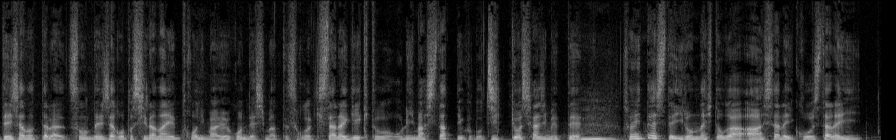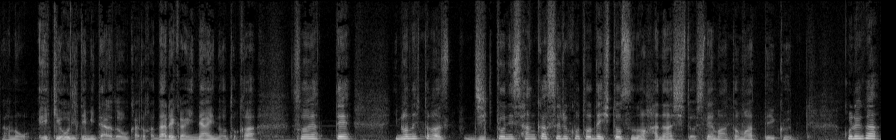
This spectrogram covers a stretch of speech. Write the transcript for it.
電車乗ったらその電車ごと知らないところに迷い込んでしまって、そこが如月駅と降りましたっていうことを実況し始めて、うん、それに対していろんな人が、ああしたらいい、こうしたらいい、あの、駅降りてみたらどうかとか、誰かいないのとか、そうやって、いろんな人が実況に参加することで一つの話としてまとまっていく。これが、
